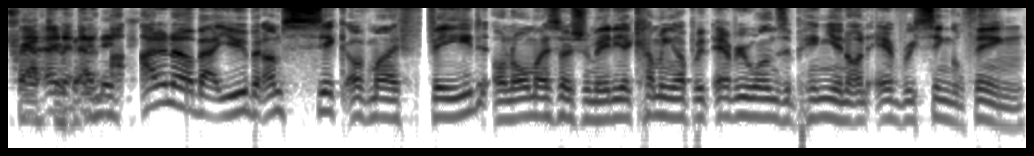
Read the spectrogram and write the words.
Trapt. And, here. and- I I, I don't know about you, but I'm sick of my feed on all my social media coming up with everyone's opinion on every single thing.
